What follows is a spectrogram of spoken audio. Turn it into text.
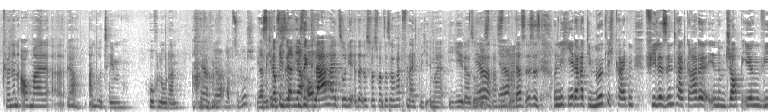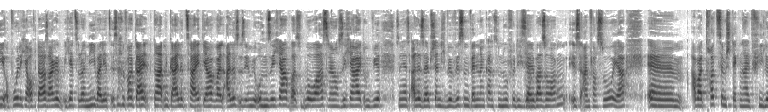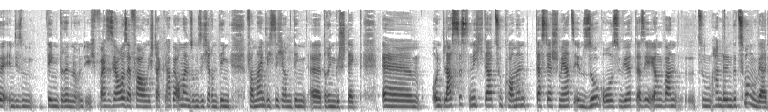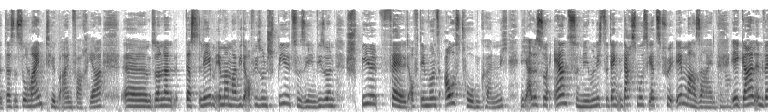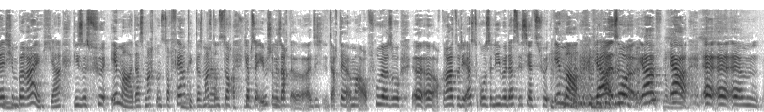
können auch mal äh, ja, andere Themen hochlodern. Ja, ja absolut. Ja, ich glaube, diese, ja diese Klarheit, so die, das, was Franziska hat, vielleicht nicht immer jeder so. Ja, das, ja, das ist es. Und nicht jeder hat die Möglichkeiten. Viele sind halt gerade in einem Job irgendwie, mhm. obwohl ich ja auch da sage, jetzt oder nie, weil jetzt ist einfach gerade eine geile Zeit, ja, weil alles ist irgendwie unsicher. Was, wo hast du denn noch Sicherheit? Und wir sind jetzt alle selbstständig. Wir wissen, wenn, dann kannst du nur für dich selber sorgen. Ist einfach so, ja. Ähm, aber trotzdem stecken halt viele in diesem Ding drin. Und ich weiß es ja auch aus Erfahrung ich habe ja auch mal in so einem sicheren Ding, vermeintlich sicheren Ding äh, drin gesteckt. Ähm, und lasst es nicht dazu kommen, dass der Schmerz eben so groß wird, dass ihr irgendwann äh, zum Handeln gezwungen werdet. Das ist so ja. mein Tipp einfach, ja. Ähm, sondern das Leben immer mal wieder auch wie so ein Spiel zu sehen, wie so ein Spielfeld, auf dem wir uns austoben können. Nicht, nicht alles so ernst zu nehmen und nicht zu denken, das muss jetzt für immer sein. Genau. Egal in welchem mhm. Bereich, ja. Dieses für immer, das macht uns doch fertig. Das macht ja, uns doch, absolut. ich habe es ja eben schon ja. gesagt, äh, als ich dachte ja immer auch früher so, äh, äh, auch gerade so die erste große Liebe, das ist jetzt für immer. ja, so, ja, ja, äh, äh, ähm,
